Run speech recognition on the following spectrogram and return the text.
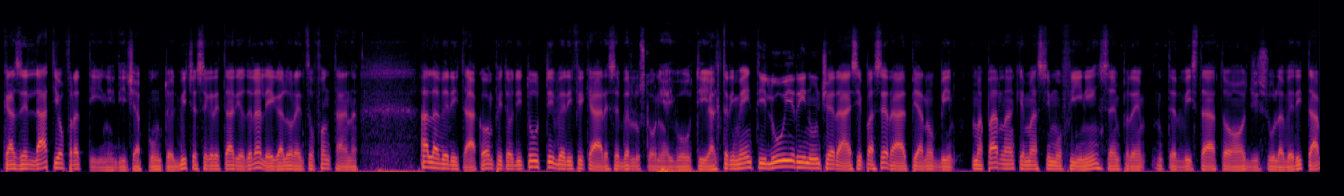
Casellati o Frattini, dice appunto il vice segretario della Lega Lorenzo Fontana. Alla verità, compito di tutti verificare se Berlusconi ha i voti, altrimenti lui rinuncerà e si passerà al piano B. Ma parla anche Massimo Fini, sempre intervistato oggi sulla verità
